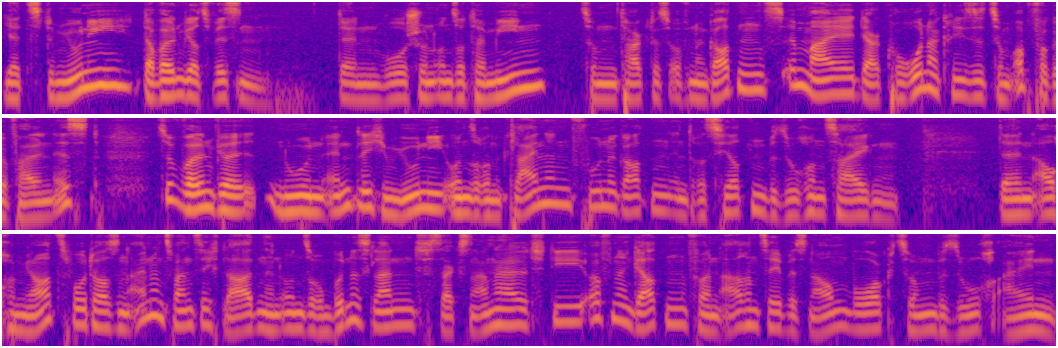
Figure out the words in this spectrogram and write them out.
Jetzt im Juni, da wollen wir es wissen. Denn wo schon unser Termin zum Tag des offenen Gartens im Mai der Corona-Krise zum Opfer gefallen ist, so wollen wir nun endlich im Juni unseren kleinen Fuhnegarten interessierten Besuchern zeigen. Denn auch im Jahr 2021 laden in unserem Bundesland Sachsen-Anhalt die offenen Gärten von Ahrensee bis Naumburg zum Besuch ein.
